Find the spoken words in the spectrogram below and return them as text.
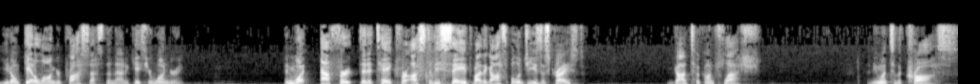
You don't get a longer process than that, in case you're wondering. And what effort did it take for us to be saved by the gospel of Jesus Christ? God took on flesh. And he went to the cross.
